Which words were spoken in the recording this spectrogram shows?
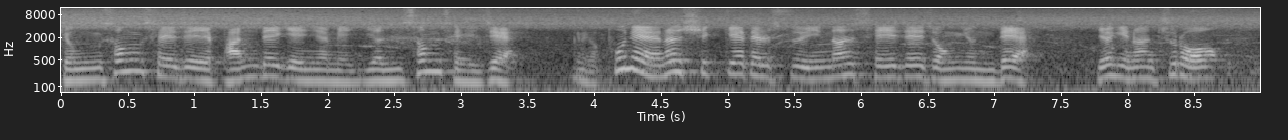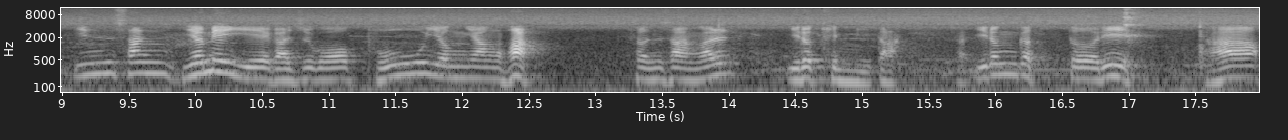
경성세제의 반대 개념의 연성세제 그러니까 분해는 쉽게 될 수 있는 세제 종류인데 여기는 주로 인산염에 의해 가지고 부영양화 현상을 일으킵니다. 자, 이런 것들이 다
